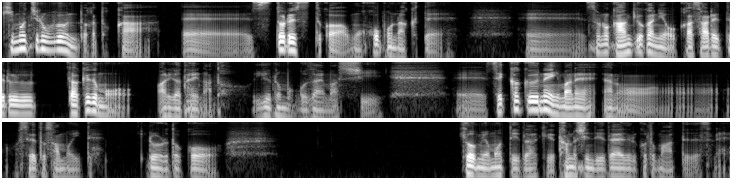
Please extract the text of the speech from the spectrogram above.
気持ちの部分とかとか、えストレスとかはもうほぼなくて、えその環境下に侵されてるだけでもありがたいなというのもございますし、えー、せっかくね、今ね、あのー、生徒さんもいて、いろいろとこう、興味を持っていただけ、楽しんでいただいていることもあってですね、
